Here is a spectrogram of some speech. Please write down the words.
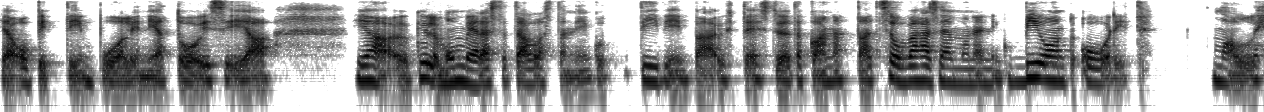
ja opittiin puolin ja toisin. Ja, ja kyllä mun mielestä tällaista niin kuin tiiviimpää yhteistyötä kannattaa, että se on vähän semmoinen niin kuin beyond audit malli.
